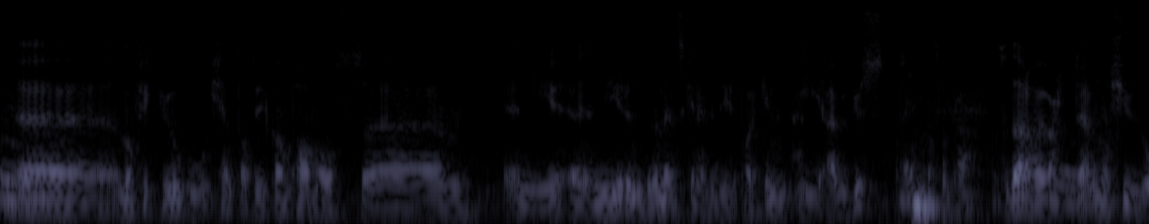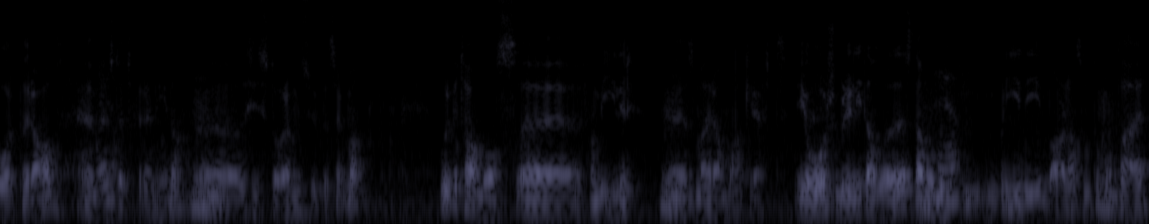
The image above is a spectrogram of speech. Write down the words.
Eh, nå fikk vi jo godkjent at vi kan ta med oss eh, en, ny, en ny runde med mennesker ned til Dyreparken i august. Så bra. Så der har vi vært eh, nå 20 år på rad eh, med støtteforeningene. eh, de siste åra med Super-Selma. Hvor vi tar med oss eh, familier eh, som er ramma av kreft. I år så blir det litt annerledes. Da må Ja. det bli de barna som på en måte er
